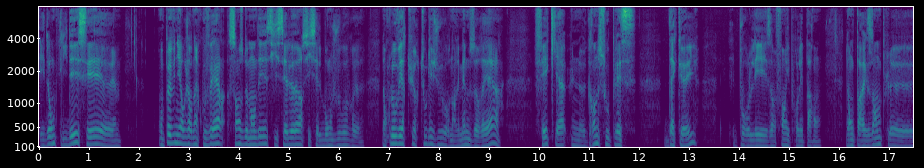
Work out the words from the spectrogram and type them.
Et donc l'idée c'est on peut venir au jardin couvert sans se demander si c'est l'heure, si c'est le bon jour. Euh. Donc l'ouverture tous les jours dans les mêmes horaires fait qu'il y a une grande souplesse d'accueil pour les enfants et pour les parents. Donc par exemple, euh,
